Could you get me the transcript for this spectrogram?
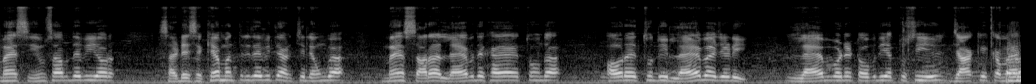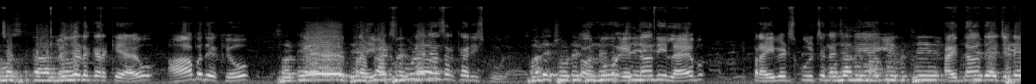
ਮੈਂ ਸੀਐਮ ਸਾਹਿਬ ਦੇ ਵੀ ਔਰ ਸਾਡੇ ਸਿੱਖਿਆ ਮੰਤਰੀ ਦੇ ਵੀ ਧਿਆਨ 'ਚ ਲਿਆਉਂਗਾ। ਮੈਂ ਸਾਰਾ ਲੈਬ ਦਿਖਾਇਆ ਇੱਥੋਂ ਦਾ ਔਰ ਇੱਥੋਂ ਦੀ ਲੈਬ ਹੈ ਜਿਹੜੀ ਲੈਬ ਬੜੇ ਟੌਪ ਦੀ ਹੈ। ਤੁਸੀਂ ਜਾ ਕੇ ਕਮਰੇ 'ਚ ਵਿਜ਼ਿਟ ਕਰਕੇ ਆਇਓ ਆਪ ਦੇਖਿਓ ਕਿ ਪ੍ਰਾਈਵੇਟ ਸਕੂਲ ਹੈ ਜਾਂ ਸਰਕਾਰੀ ਸਕੂਲ ਹੈ। ਸਾਡੇ ਛੋਟੇ ਤੁਹਾਨੂੰ ਇਦਾਂ ਦੀ ਲੈਬ ਪ੍ਰਾਈਵੇਟ ਸਕੂਲ 'ਚ ਨਜ਼ਰ ਨਹੀਂ ਆਏਗੀ। ਐਦਾਂ ਦੇ ਜਿਹੜੇ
